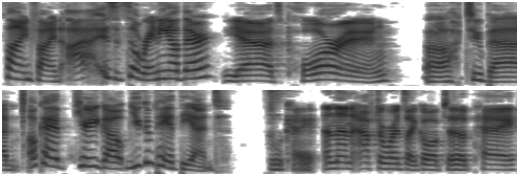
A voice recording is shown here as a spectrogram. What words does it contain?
Fine, fine. I, is it still raining out there? Yeah, it's pouring. Oh, too bad. Okay, here you go. You can pay at the end. Okay. And then afterwards, I go up to pay.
